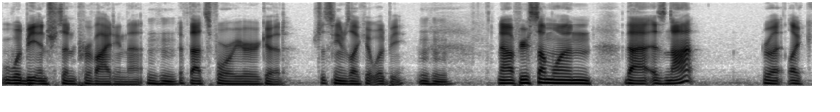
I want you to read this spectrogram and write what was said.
would be interested in providing that if that's for your good, which it seems like it would be. mm-hmm. Now, if you're someone that is not re- like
